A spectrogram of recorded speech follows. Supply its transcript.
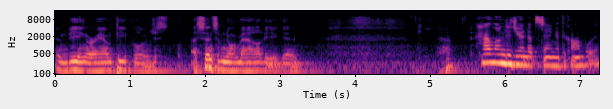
and being around people and just a sense of normality again. How long did you end up staying at the convoy?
